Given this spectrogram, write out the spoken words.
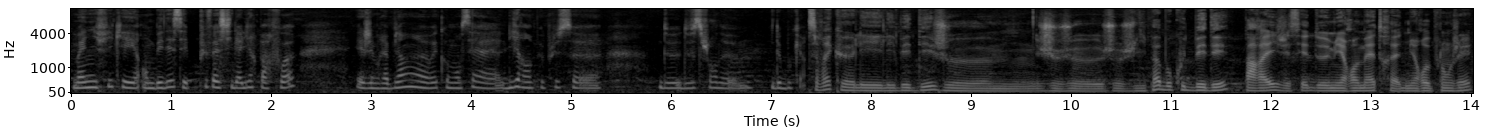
magnifiques et en BD c'est plus facile à lire parfois et j'aimerais bien commencer à lire un peu plus de, ce genre de, de bouquins. C'est vrai que les, les BD, je je, je, je, lis pas beaucoup de BD. Pareil, j'essaie de m'y remettre et de m'y replonger.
